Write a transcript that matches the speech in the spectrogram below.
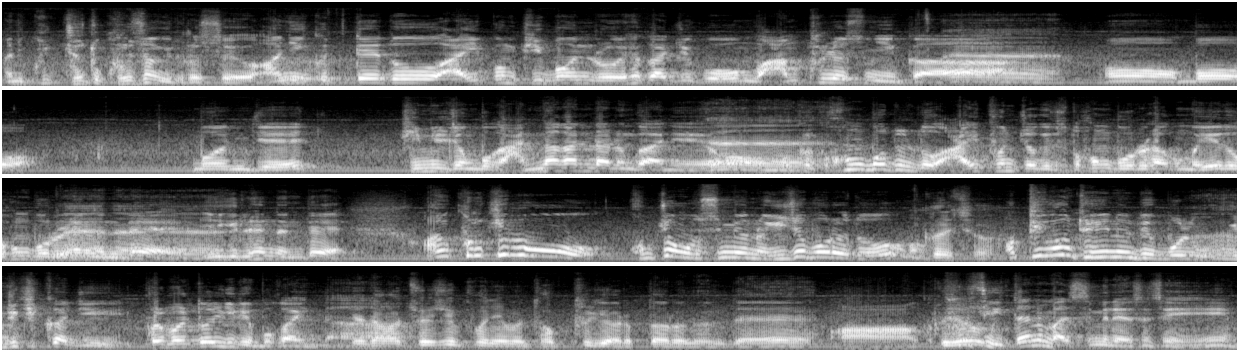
아니 그, 저도 그런 생각이 들었어요. 음. 아니 그때도 아이폰 비번으로 해가지고 뭐 안 풀렸으니까 네. 어뭐 뭐 이제 비밀 정보가 안 나간다는 거 아니에요. 네. 뭐 홍보들도 아이폰 쪽에서도 홍보를 하고 뭐 얘도 홍보를 네, 했는데 네, 네. 얘기를 했는데 아 그렇게 뭐 걱정 없으면 잊어버려도 그렇죠. 아, 비번 돼 있는데 뭘 이렇게까지 벌벌 떨 일이 뭐가 있나? 게다가 최신 폰이면 더 풀기 어렵다 그러는데 아, 풀 그죠? 수 있다는 말씀이네요, 선생님.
